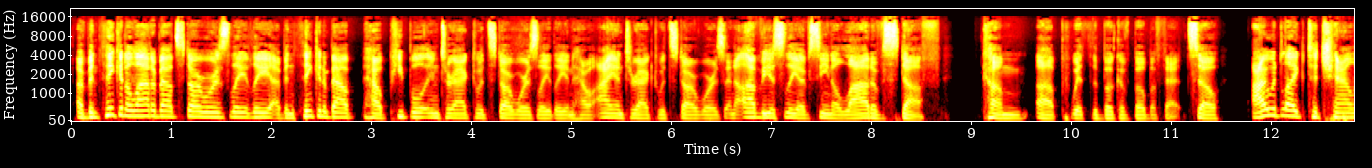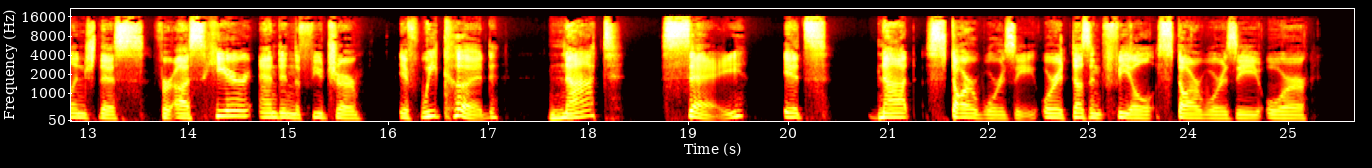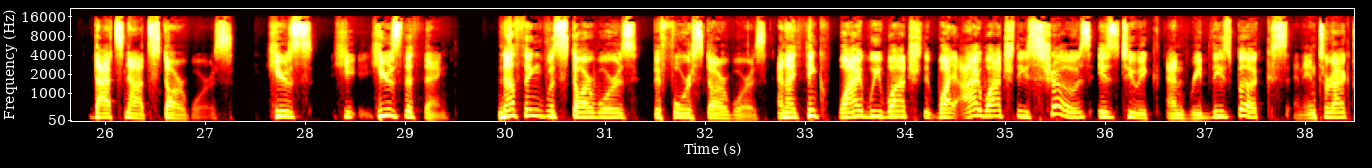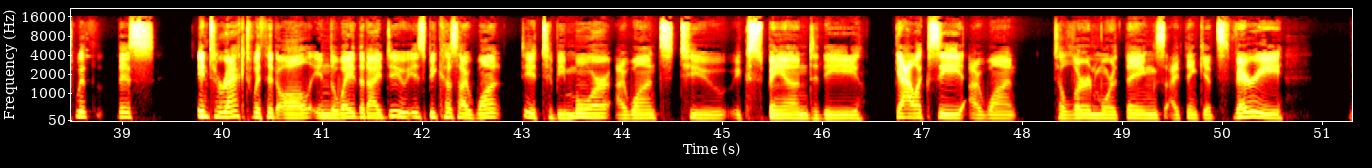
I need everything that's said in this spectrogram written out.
I've been thinking a lot about Star Wars lately. I've been thinking about how people interact with Star Wars lately and how I interact with Star Wars. And obviously I've seen a lot of stuff come up with the book of Boba Fett. So I would like to challenge this for us here and in the future. If we could not say it's not Star Warsy or it doesn't feel Star Warsy or that's not Star Wars. Here's he, here's the thing. Nothing was Star Wars before Star Wars. And I think why we watch why I watch these shows is to and read these books and interact with this interact with it all in the way that I do is because I want it to be more. I want to expand the galaxy. I want to learn more things. I think it's very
